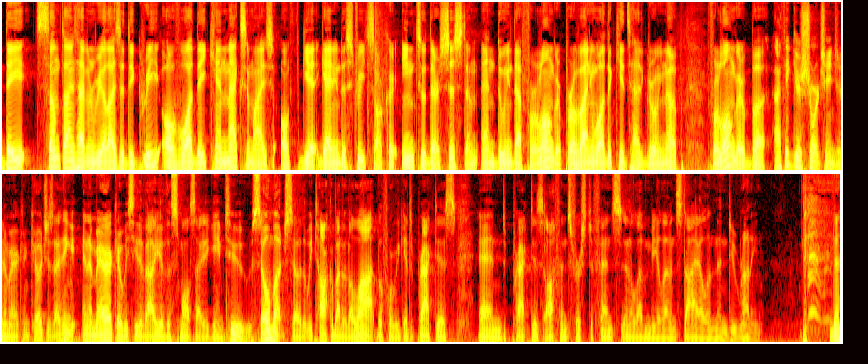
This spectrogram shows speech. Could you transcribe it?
they sometimes haven't realized the degree of what they can maximize of get, getting the street soccer into their system and doing that for longer, providing what the kids had growing up for longer. But I think you're shortchanging American coaches. I think in America we see the value of the small sided game too. So much so that we talk about it a lot before we get to practice and practice offense first defense in 11v11 style and then do running. yeah.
